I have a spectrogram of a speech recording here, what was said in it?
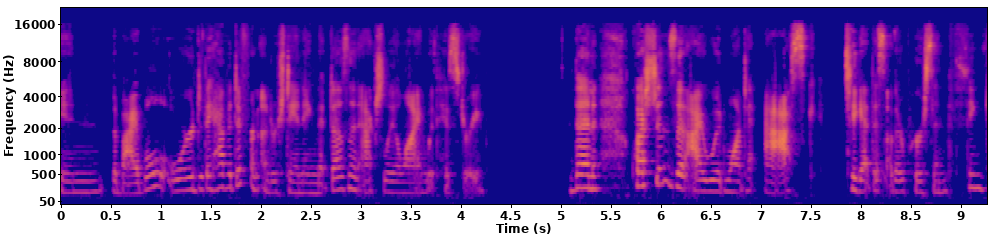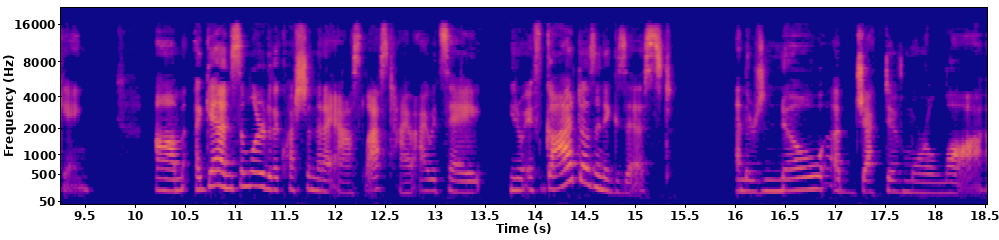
in the bible or do they have a different understanding that doesn't actually align with history then questions that i would want to ask to get this other person thinking um, again similar to the question that i asked last time i would say you know if god doesn't exist and there's no objective moral law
